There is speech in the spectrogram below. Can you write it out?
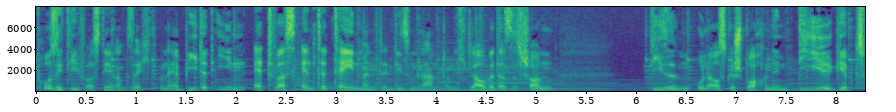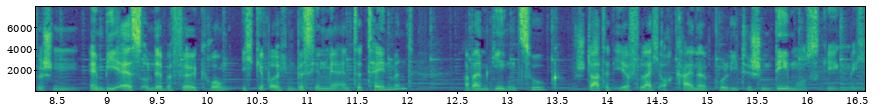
positiv aus deren Sicht. Und er bietet ihnen etwas Entertainment in diesem Land. Und ich glaube, dass es schon diesen unausgesprochenen Deal gibt zwischen MBS und der Bevölkerung. Ich gebe euch ein bisschen mehr Entertainment, aber im Gegenzug startet ihr vielleicht auch keine politischen Demos gegen mich.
